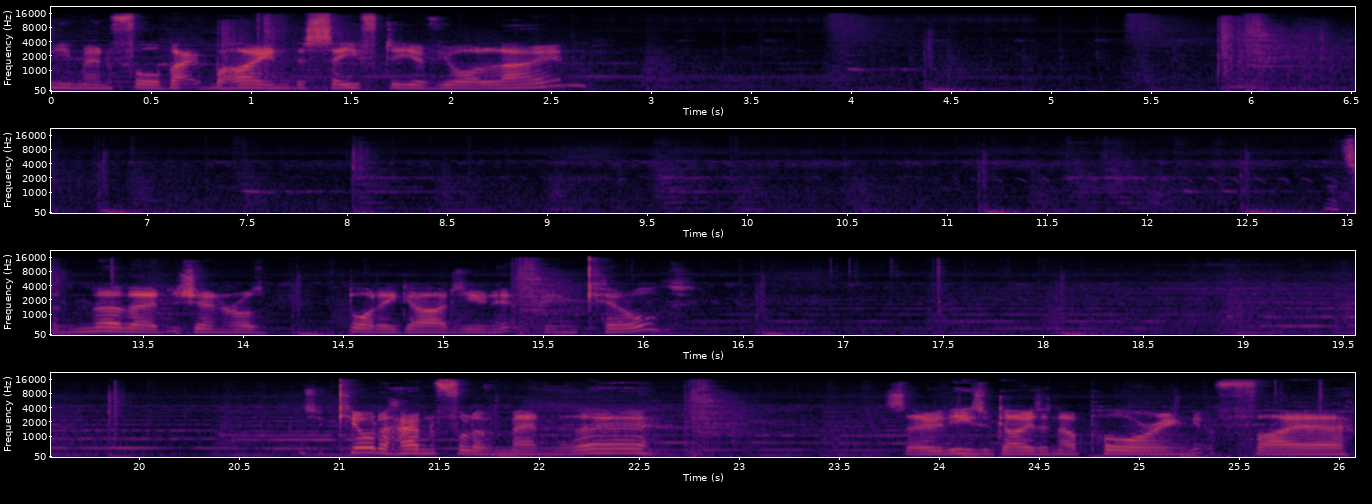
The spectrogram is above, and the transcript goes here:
You men fall back behind the safety of your line. Another general's bodyguard unit being killed. So killed a handful of men there. So these guys are now pouring fire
